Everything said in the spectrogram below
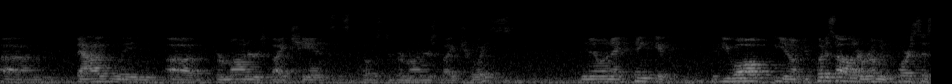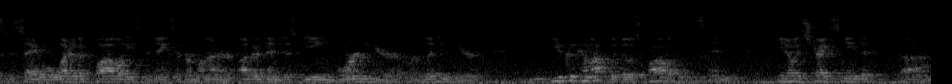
um, valuing of Vermonters by chance as opposed to Vermonters by choice. You know, and I think if, if you all, you know, if you put us all in a room and force us to say, well, what are the qualities that makes a Vermonter other than just being born here or living here, you could come up with those qualities. And, you know, it strikes me that, um,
